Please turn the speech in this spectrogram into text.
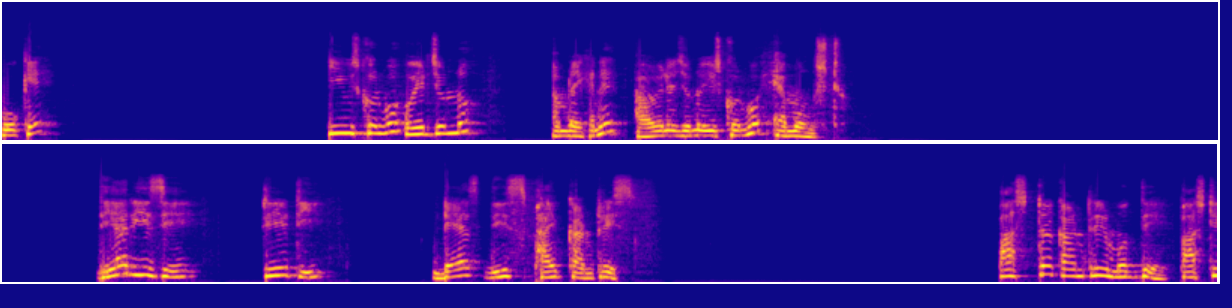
ওকে। কি ইউজ করব? ও এর জন্য? আমরা এখানে ভাওয়েলের জন্য ইউজ করব amongst there is a treaty dash this five countries পাঁচটা কান্ট্রির মধ্যে, পাঁচটি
